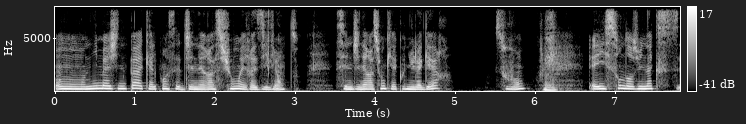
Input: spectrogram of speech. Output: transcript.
on n'imagine pas à quel point cette génération est résiliente. C'est une génération qui a connu la guerre, souvent, Oui. et ils sont dans une, ac-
